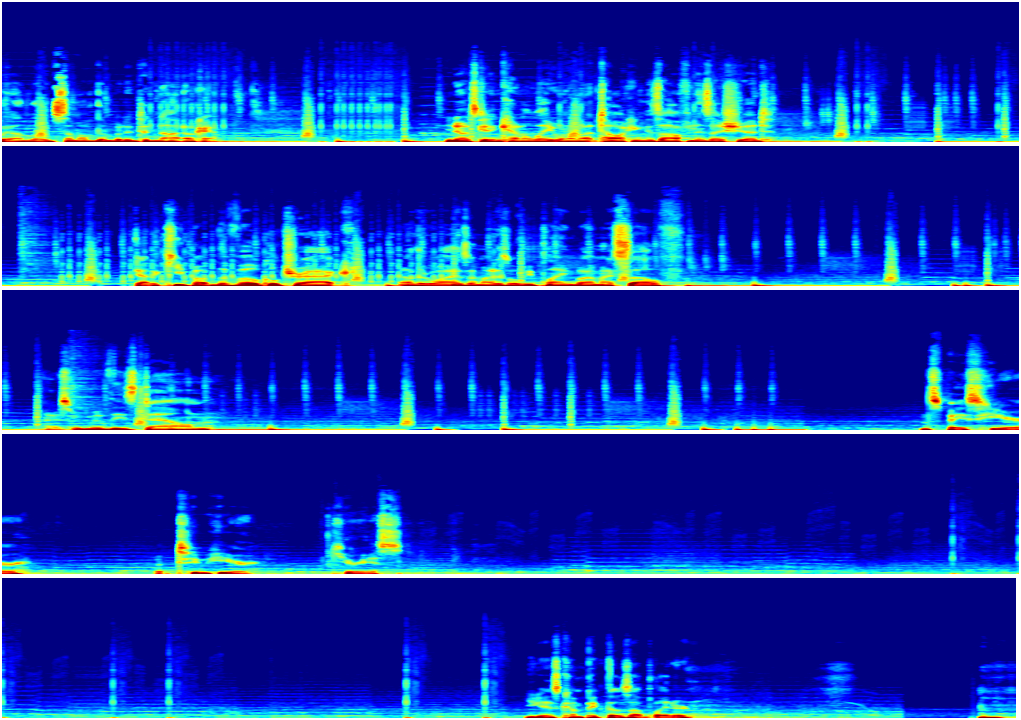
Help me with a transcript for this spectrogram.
Actually unload some of them, but it did not. Okay. You know, it's getting kind of late when I'm not talking as often as I should. Gotta keep up the vocal track, otherwise I might as well be playing by myself. Alright, so we move these down. And space here, but two here. Curious. You guys come pick those up later. The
